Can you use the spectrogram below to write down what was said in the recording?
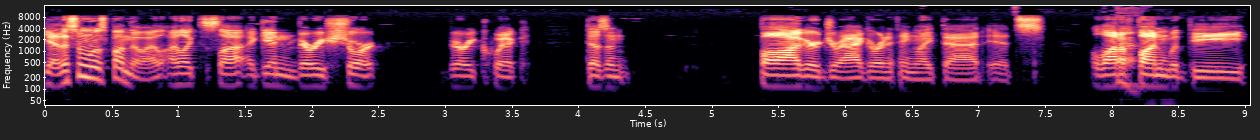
Yeah, this one was fun though. I, I like this a lot. Again, very short, very quick. Doesn't bog or drag or anything like that. It's a lot Yeah. of fun with the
